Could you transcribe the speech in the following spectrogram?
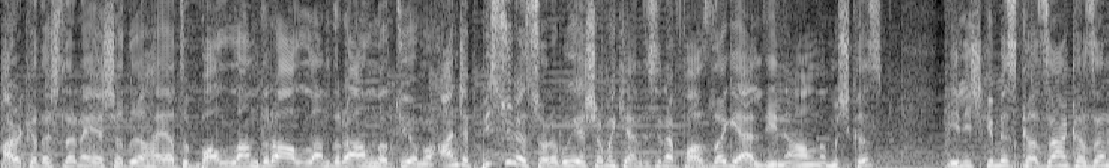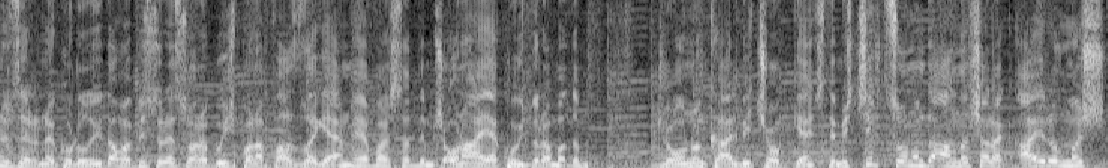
Arkadaşlarına yaşadığı hayatı ballandıra allandıra anlatıyor mu? Ancak bir süre sonra bu yaşamı kendisine fazla geldiğini anlamış kız. İlişkimiz kazan kazan üzerine kuruluydu ama bir süre sonra bu iş bana fazla gelmeye başladı demiş. Ona ayak uyduramadım. Joe'nun kalbi çok genç demiş. Çift sonunda anlaşarak ayrılmış.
